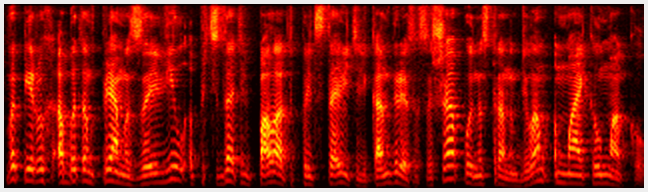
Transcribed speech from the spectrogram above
Во-первых, об этом прямо заявил председатель Палаты представителей Конгресса США по иностранным делам Майкл Маккл.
